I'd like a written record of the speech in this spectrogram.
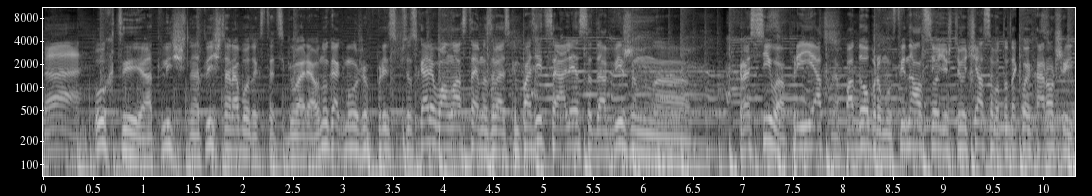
Да. Ух ты, отлично, отличная работа, кстати говоря. Ну, как мы уже, в принципе, все сказали, One Last Time называется композиция. Алеса Дабвижн красиво, приятно, по-доброму. Финал сегодняшнего часа вот на такой хорошей,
